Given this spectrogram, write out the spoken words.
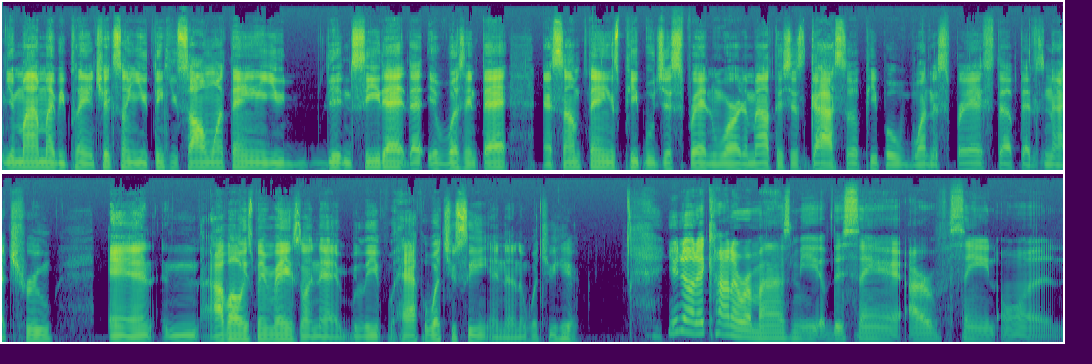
your mind might be playing tricks on you. You think you saw one thing and you didn't see that, that it wasn't that. And some things people just spread spreading word of mouth. It's just gossip. People want to spread stuff that is not true. And I've always been raised on that. Believe half of what you see and none of what you hear. You know, that kind of reminds me of this saying I've seen on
